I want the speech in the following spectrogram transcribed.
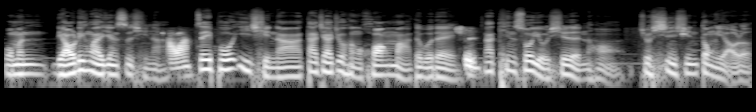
我们聊另外一件事情啊，好啊，这一波疫情啊，大家就很慌嘛，对不对？是。那听说有些人哈、哦，就信心动摇了，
